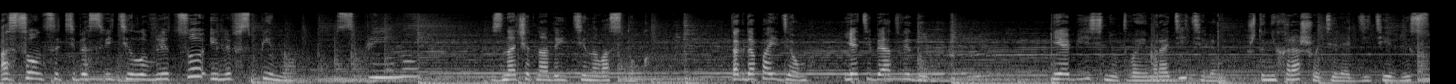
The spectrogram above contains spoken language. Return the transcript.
А солнце тебе светило в лицо или в спину? в спину. Значит, надо идти на восток. Тогда пойдем, я тебя отведу. И объясню твоим родителям, что нехорошо терять детей в лесу.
